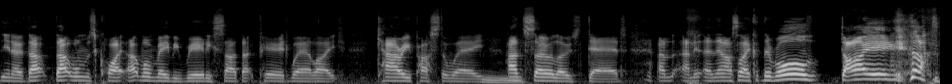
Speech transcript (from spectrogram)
you know that that one was quite that one made me really sad. That period where like Carrie passed away, Hmm. Han Solo's dead, and and and then I was like they're all dying. Was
